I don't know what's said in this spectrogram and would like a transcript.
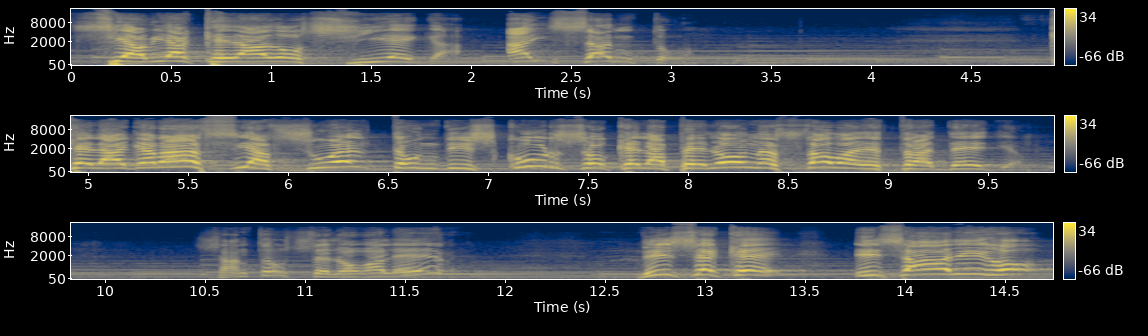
se había quedado ciega. Ay, santo. Que la gracia suelta un discurso que la pelona estaba detrás de ella. Santo, usted lo va a leer. Dice que Isaac dijo,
